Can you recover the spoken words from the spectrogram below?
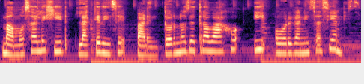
Vamos a elegir la que dice para entornos de trabajo y organizaciones.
